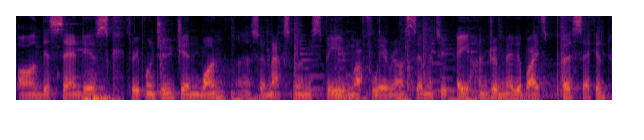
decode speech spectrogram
on this SanDisk 3.2 Gen 1, uh, so maximum speed roughly around 7 to 800 megabytes per second.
